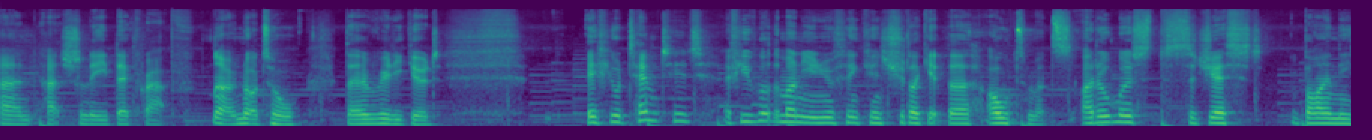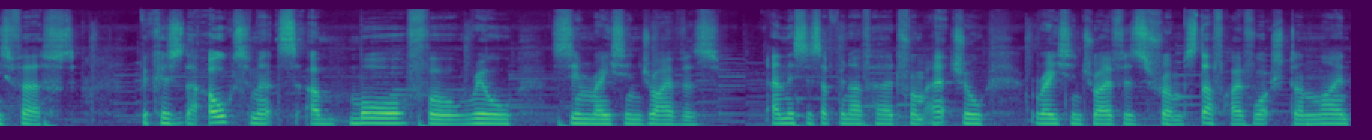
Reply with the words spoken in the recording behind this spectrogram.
and actually they're crap. No, not at all. They're really good. If you're tempted, if you've got the money and you're thinking, should I get the ultimates? I'd almost suggest buying these first because the ultimates are more for real sim racing drivers. And this is something I've heard from actual racing drivers from stuff I've watched online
